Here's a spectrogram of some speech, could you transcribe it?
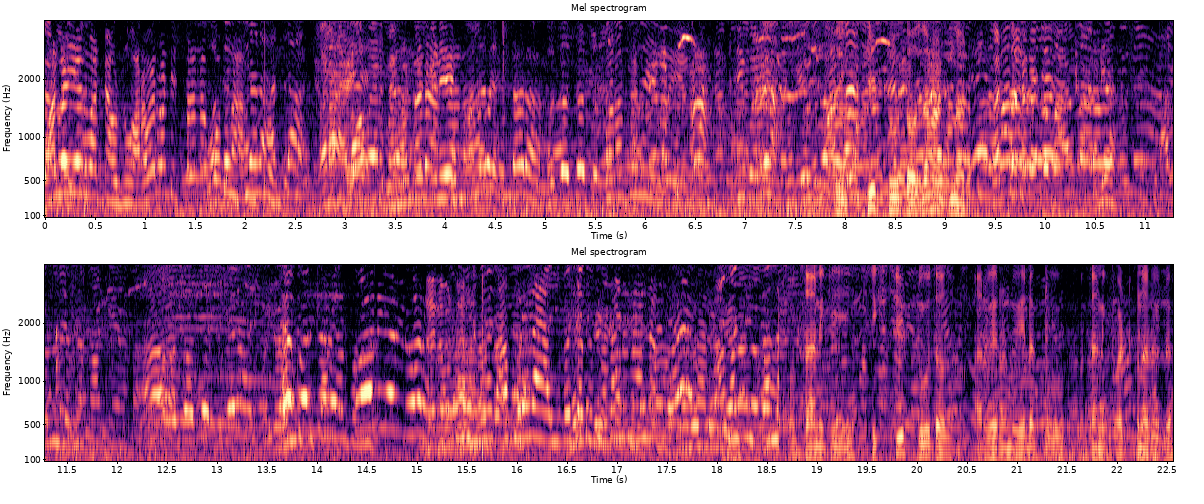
మళ్ళీ పట్టినావు నువ్వు అరవై రెండు ఇస్తాను సిక్స్టీ టూ థౌజండ్ అంటున్నారు. మొత్తానికి సిక్స్టీ టూ థౌజండ్ అరవై రెండు వేలకు మొత్తానికి పట్టుకున్నారు వీళ్ళు.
